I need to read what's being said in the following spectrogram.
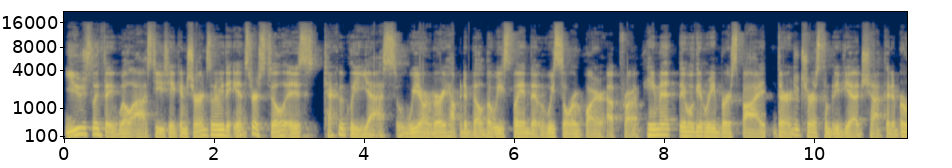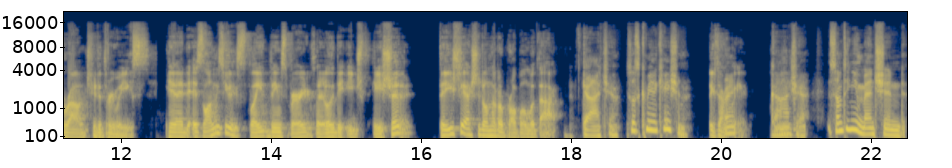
Usually they will ask, do you take insurance? And I mean, the answer still is technically yes. We are very happy to bill, but we explained that we still require upfront payment. They will get reimbursed by their insurance company via a check in around two to three weeks. And as long as you explain things very clearly to each patient, they usually actually don't have a problem with that. Gotcha. So it's communication. Exactly. Mm-hmm. Gotcha. Something you mentioned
